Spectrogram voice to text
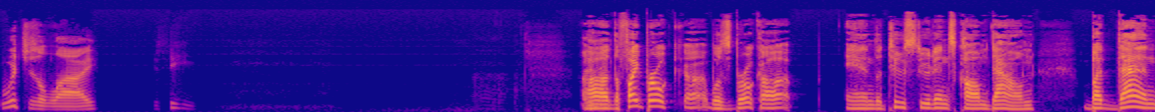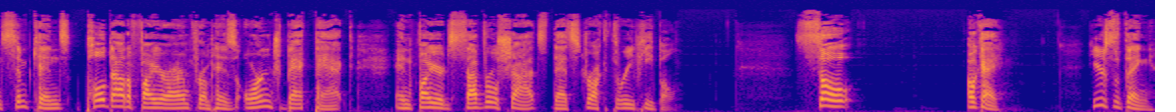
which is a lie. Uh, the fight broke uh, was broke up, and the two students calmed down. But then Simpkins pulled out a firearm from his orange backpack and fired several shots that struck three people. So, okay, here's the thing.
